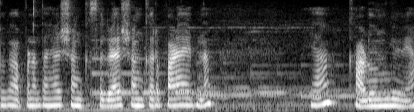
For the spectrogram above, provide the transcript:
बघा आपण आता ह्या शंक सगळ्या शंकरपाळ्या आहेत ना ह्या काढून घेऊया.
